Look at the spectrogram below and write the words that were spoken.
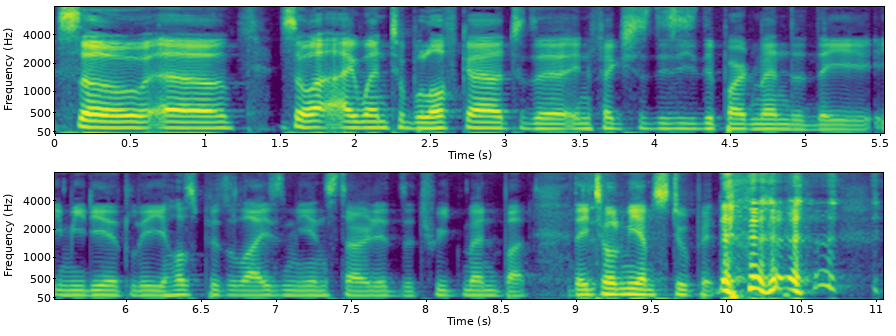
So uh, so i went to bulovka to the infectious disease department they immediately hospitalized me and started the treatment but they told me i'm stupid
